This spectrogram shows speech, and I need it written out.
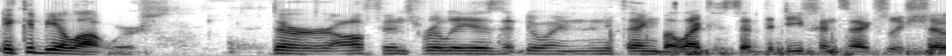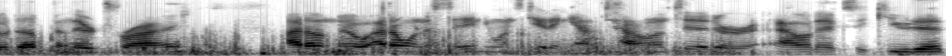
It could be a lot worse. Their offense really isn't doing anything, but like I said, the defense actually showed up and they're trying. I don't know. I don't want to say anyone's getting out talented or out executed,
